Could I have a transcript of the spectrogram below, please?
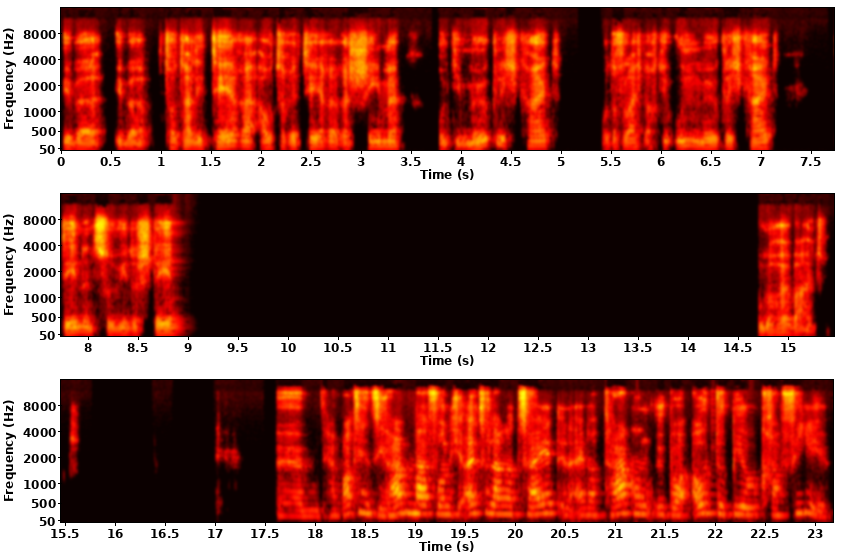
über, über totalitäre, autoritäre Regime und die Möglichkeit, oder vielleicht auch die Unmöglichkeit, denen zu widerstehen. Ungeheuer beeindruckt. Ähm, Herr Martin, Sie haben mal vor nicht allzu langer Zeit in einer Tagung über Autobiografie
